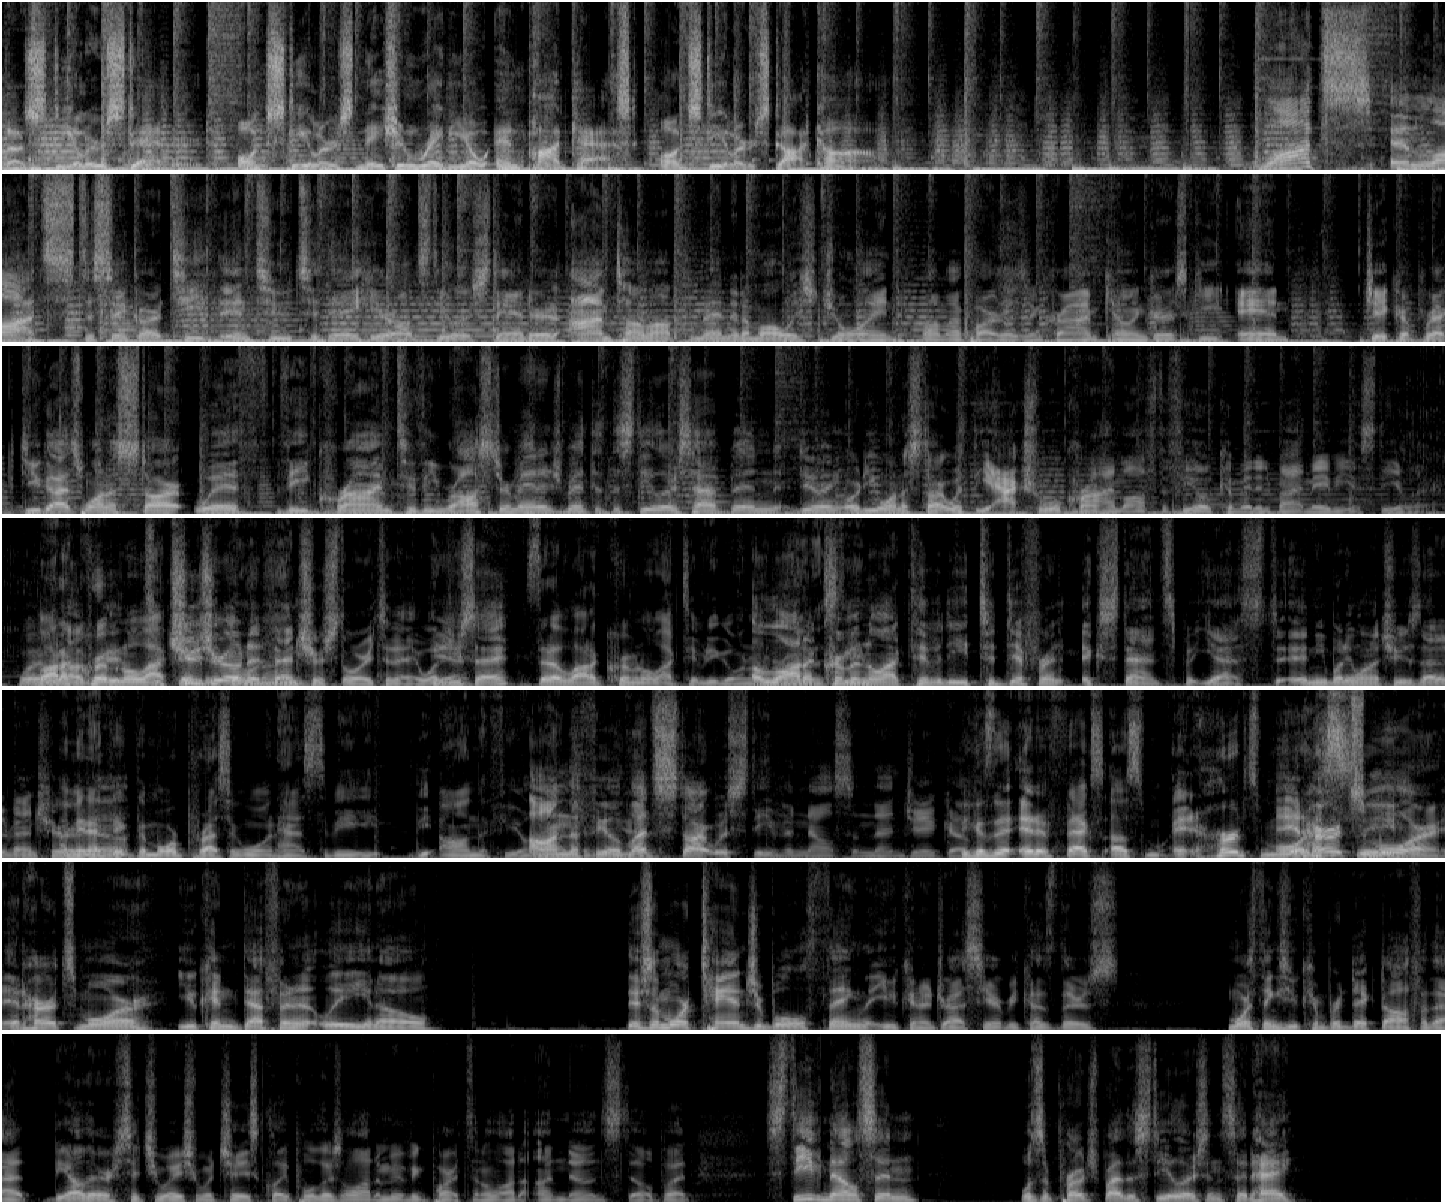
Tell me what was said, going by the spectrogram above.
the Steelers Standard on Steelers Nation Radio and podcast on Steelers.com. Lots and lots to sink our teeth into today here on Steelers Standard. I'm Tom Opperman, and I'm always joined by my partners in crime, Kellen Gursky and Jacob Reck. Do you guys want to start with the crime to the roster management that the Steelers have been doing, or do you want to start with the actual crime off the field committed by maybe a Steeler? A lot of criminal so activity. Choose your own going on. adventure story today. What did you say? Said a lot of criminal activity going on. A lot of criminal activity to different extents, but yes. Do anybody want to choose that adventure? I mean, I think the more pressing one has to be the on the field. on the field. yeah. Let's start with Steven Nelson then, Jacob. because it, it affects us. It hurts more. it hurts see. more. It hurts more. You can definitely, you know, there's a more tangible thing that you can address here because there's more things you can predict off of that. The other situation with Chase Claypool, there's a lot of moving parts and a lot of unknowns still. But Steve Nelson was approached by the Steelers and said, "Hey,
